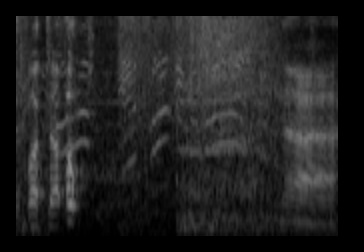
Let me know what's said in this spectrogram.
I fucked up. Oh! Nah.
